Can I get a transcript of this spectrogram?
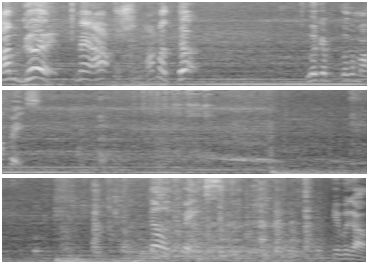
I'm good, man. I'm, I'm a duck. Look at look at my face. Thug face. Here we go.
